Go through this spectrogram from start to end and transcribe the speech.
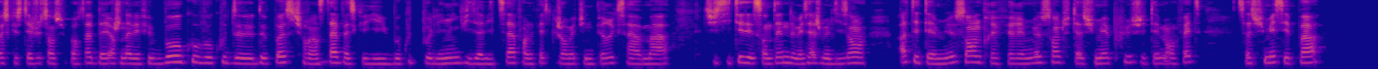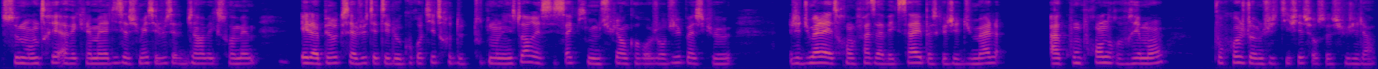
parce que c'était juste insupportable. D'ailleurs, j'en avais fait beaucoup, beaucoup de, posts sur Insta parce qu'il y a eu beaucoup de polémiques vis-à-vis de ça. Enfin, le fait que j'en mette une perruque, ça m'a suscité des centaines de messages me disant ah t'étais mieux sans, tu préférais mieux sans, tu t'assumais plus. J'étais mais en fait s'assumer, c'est pas se montrer avec la maladie, s'assumer, c'est juste être bien avec soi-même. Et la perruque, ça a juste été le gros titre de toute mon histoire, et c'est ça qui me suit encore aujourd'hui, parce que j'ai du mal à être en phase avec ça, et parce que j'ai du mal à comprendre vraiment pourquoi je dois me justifier sur ce sujet-là.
